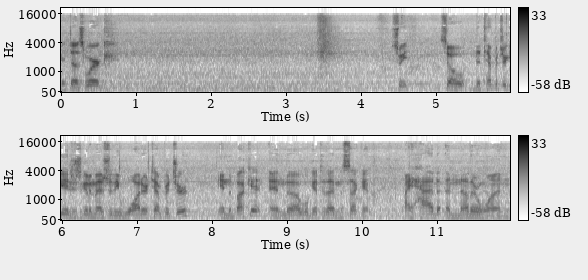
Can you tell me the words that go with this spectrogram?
It does work. Sweet. So the temperature gauge is going to measure the water temperature in the bucket, and uh, we'll get to that in a second. I had another one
